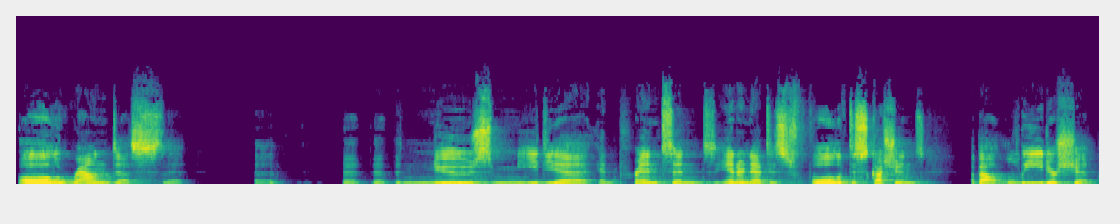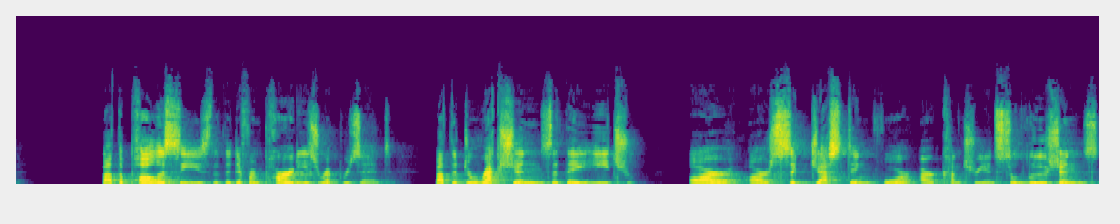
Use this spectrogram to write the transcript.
All around us, the, uh, the, the, the news media and print and internet is full of discussions about leadership about the policies that the different parties represent, about the directions that they each are, are suggesting for our country and solutions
